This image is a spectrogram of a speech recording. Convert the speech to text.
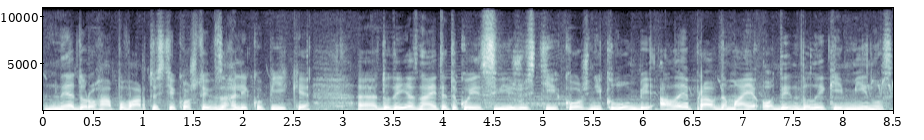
недорога по вартості, коштує взагалі копійки. Е, додає, знаєте, такої свіжості кожній клумбі, але правда має один великий мінус,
